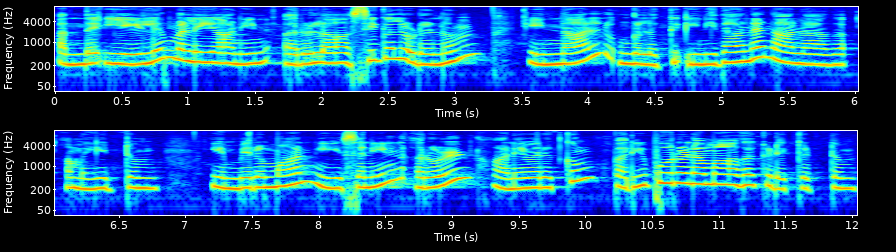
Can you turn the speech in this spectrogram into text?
அந்த ஏழுமலையானின் அருளாசிகளுடனும் இந்நாள் உங்களுக்கு இனிதான நாளாக அமையட்டும். எம்பெருமான் ஈசனின் அருள் அனைவருக்கும் பரிபூரணமாக கிடைக்கட்டும்.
